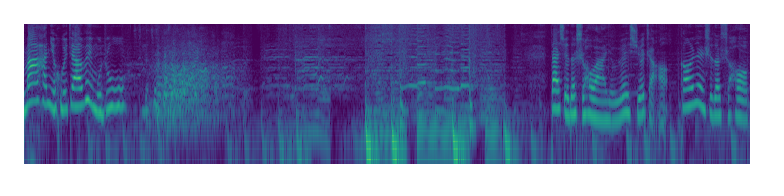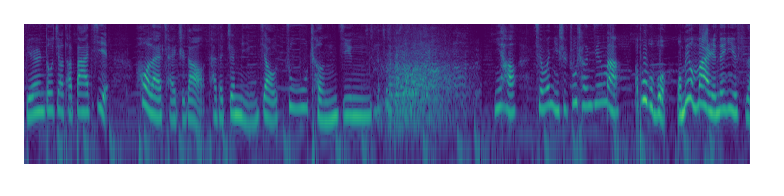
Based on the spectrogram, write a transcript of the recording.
妈喊你回家喂母猪。大学的时候啊，有一位学长，刚认识的时候，别人都叫他八戒，后来才知道他的真名叫朱成精。你好，请问你是朱成精吗？啊不不不，我没有骂人的意思。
